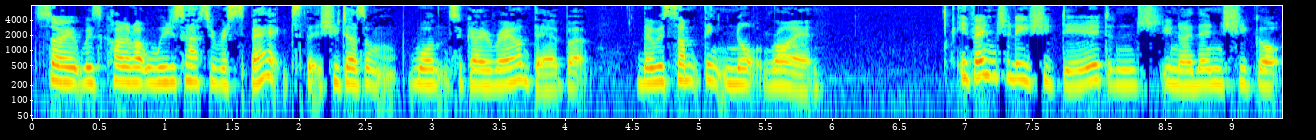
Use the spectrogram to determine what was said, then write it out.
So it was kind of like we just have to respect that she doesn't want to go around there, but there was something not right. Eventually, she did, and you know, then she got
